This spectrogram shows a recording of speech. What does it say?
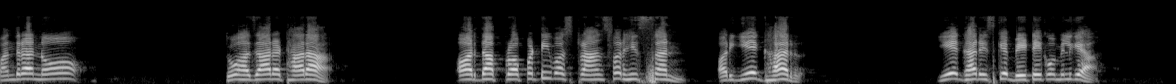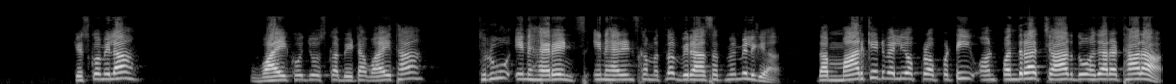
पंद्रह नौ दो हज़ार अठारह। और the property was transfer his son. और ये घर ये घर इसके बेटे को मिल गया। किसको मिला? वाई को, जो उसका बेटा वाई था। थ्रू इनहेरेंट्स इनहेरेंट्स का मतलब विरासत में मिल गया। The market value of property on पंद्रह चार दो हज़ार अठारह।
